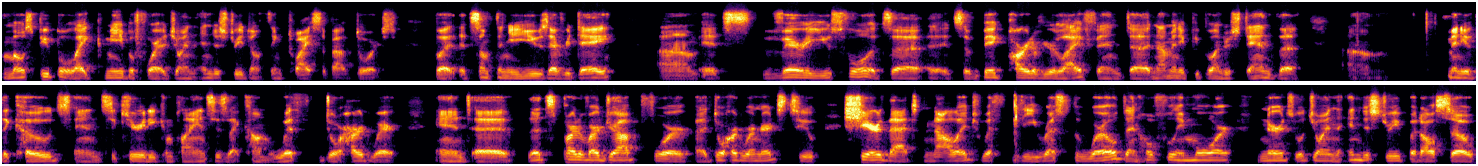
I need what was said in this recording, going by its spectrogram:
most people like me before I joined the industry don't think twice about doors, but it's something you use every day. Um, it's very useful. It's a it's a big part of your life, and uh, not many people understand the um, many of the codes and security compliances that come with door hardware. And uh, that's part of our job for uh, door hardware nerds to share that knowledge with the rest of the world. And hopefully more nerds will join the industry, but also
